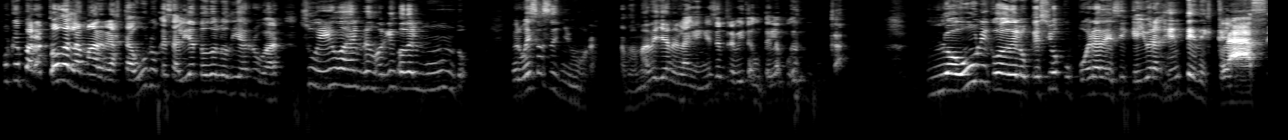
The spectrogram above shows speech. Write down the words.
porque para toda la madre, hasta uno que salía todos los días a robar, su hijo es el mejor hijo del mundo. Pero esa señora, la mamá de Yanelán, en esa entrevista, usted la puede buscar, lo único de lo que se ocupó era decir que ellos eran gente de clase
